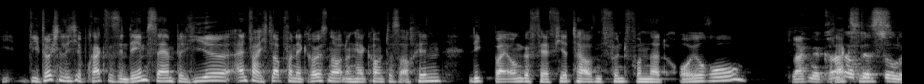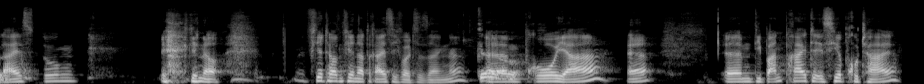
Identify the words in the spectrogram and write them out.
die durchschnittliche Praxis in dem Sample hier, einfach, ich glaube, von der Größenordnung her kommt das auch hin, liegt bei ungefähr 4.500 Euro. Lag mir gerade auf der Zunge. Leistung. Ja, genau. 4430 wolltest du sagen, ne? Genau. Ähm, pro Jahr. Ja. Ähm, die Bandbreite ist hier brutal.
